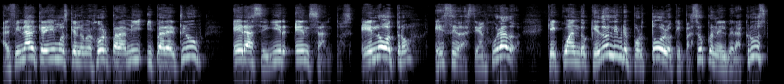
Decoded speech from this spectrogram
Al final creímos que lo mejor para mí y para el club era seguir en Santos. El otro es Sebastián Jurado, que cuando quedó libre por todo lo que pasó con el Veracruz,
